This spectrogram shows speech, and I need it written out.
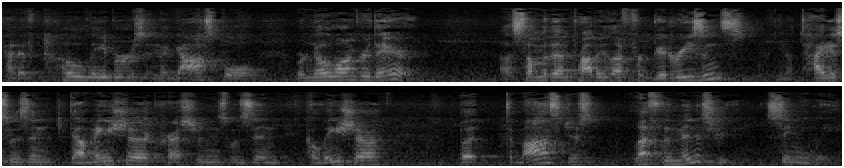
kind of co laborers in the gospel were no longer there. Uh, some of them probably left for good reasons. You know, Titus was in Dalmatia, Crescens was in Galatia, but Demas just left the ministry, seemingly,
